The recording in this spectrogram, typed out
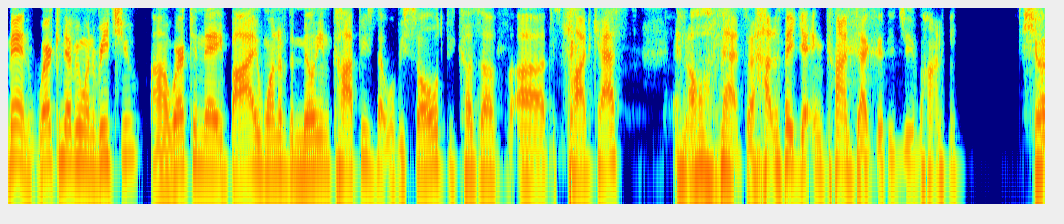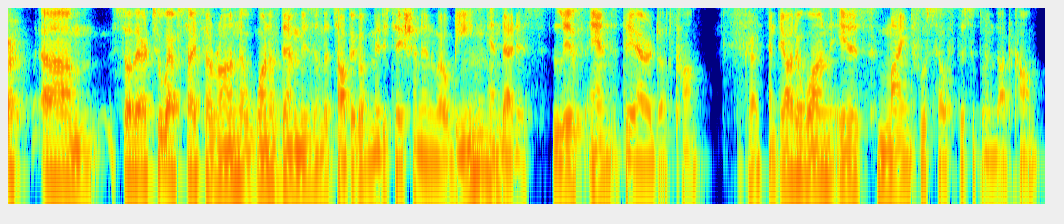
Man, where can everyone reach you? Uh, where can they buy one of the million copies that will be sold because of uh, this podcast and all of that? So, how do they get in contact with you, Giovanni? Sure. Um, so there are two websites I run. One of them is on the topic of meditation and well-being, and that is liveanddare.com. Okay. And the other one is mindfulselfdiscipline.com,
